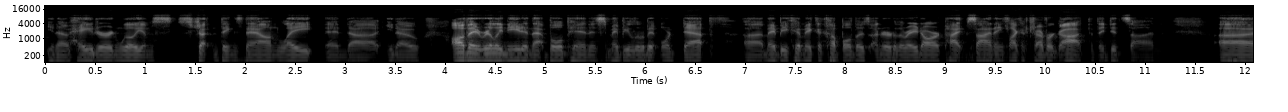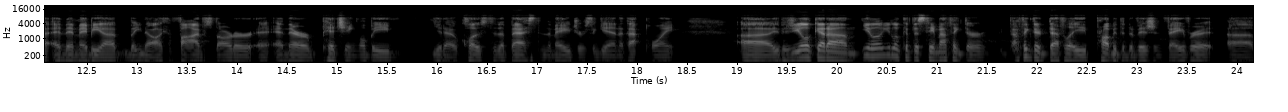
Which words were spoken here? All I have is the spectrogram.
you know Hader and Williams shutting things down late, and uh, you know all they really need in that bullpen is maybe a little bit more depth. Uh, maybe can make a couple of those under the radar type signings like a Trevor Gott that they did sign, uh, and then maybe a you know like a five starter, and their pitching will be you know close to the best in the majors again at that point. Uh, because you look at um, you know, you look at this team. I think they're, I think they're definitely probably the division favorite. Um,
